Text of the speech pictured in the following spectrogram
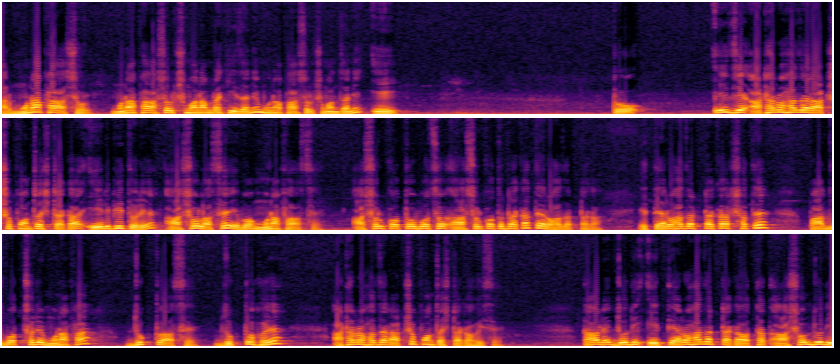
আর মুনাফা আসল মুনাফা আসল সমান আমরা কি জানি? মুনাফা আসল সমান জানি এ তো এই যে আঠারো হাজার আটশো পঞ্চাশ টাকা, এর ভিতরে আসল আছে এবং মুনাফা আছে। আসল কত বছর, আসল কত টাকা? তেরো হাজার টাকা। এই তেরো হাজার টাকার সাথে পাঁচ বছরের মুনাফা যুক্ত আছে, যুক্ত হয়ে আঠারো হাজার আটশো পঞ্চাশ টাকা হয়েছে তাহলে যদি এই তেরো হাজার টাকা অর্থাৎ আসল যদি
